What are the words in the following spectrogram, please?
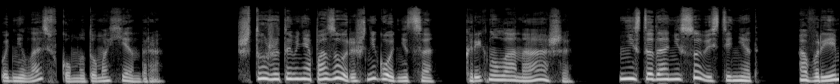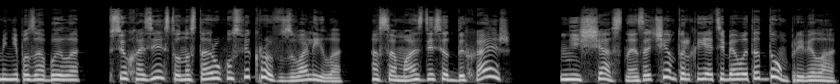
поднялась в комнату Махендра. «Что же ты меня позоришь, негодница?» — крикнула она Аше. «Ни стыда, ни совести нет, а времени позабыла, все хозяйство на старуху свекровь взвалила, а сама здесь отдыхаешь? Несчастная, зачем только я тебя в этот дом привела?»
